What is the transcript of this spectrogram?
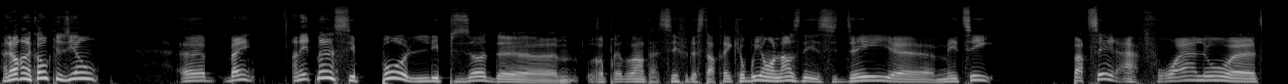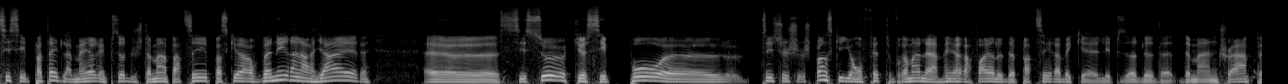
Alors, en conclusion, euh, ben, honnêtement, c'est pas l'épisode euh, représentatif de Star Trek. Oui, on lance des idées, euh, mais tu sais, partir à froid, là, tu sais, c'est peut-être le meilleur épisode justement à partir parce que revenir en arrière, c'est sûr que c'est pas. tu sais, je, pense qu'ils ont fait vraiment la meilleure affaire de partir avec l'épisode de The Man Trap.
